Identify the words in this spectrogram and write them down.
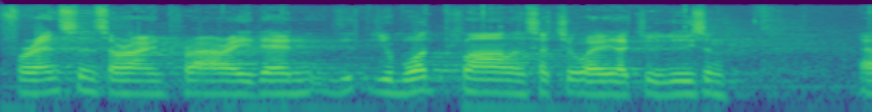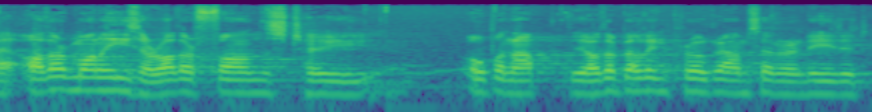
for instance, around Priory, then you would plan in such a way that you're using uh, other monies or other funds to open up the other building programmes that are needed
